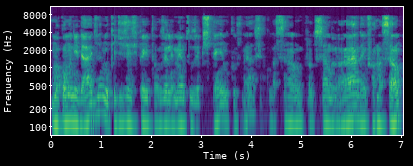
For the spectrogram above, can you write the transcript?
uma comunidade no que diz respeito aos elementos epistêmicos, né, circulação, produção da informação,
